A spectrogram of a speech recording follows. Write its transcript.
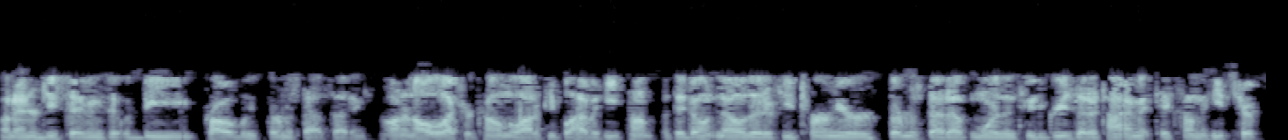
on energy savings, it would be probably thermostat settings. On an all electric home, a lot of people have a heat pump, but they don't know that if you turn your thermostat up more than two degrees at a time, it kicks on the heat strips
